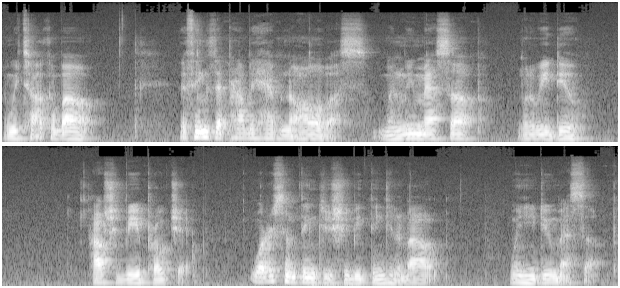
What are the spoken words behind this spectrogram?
and we talk about the things that probably happen to all of us. When we mess up, what do we do? How should we approach it? What are some things you should be thinking about when you do mess up?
